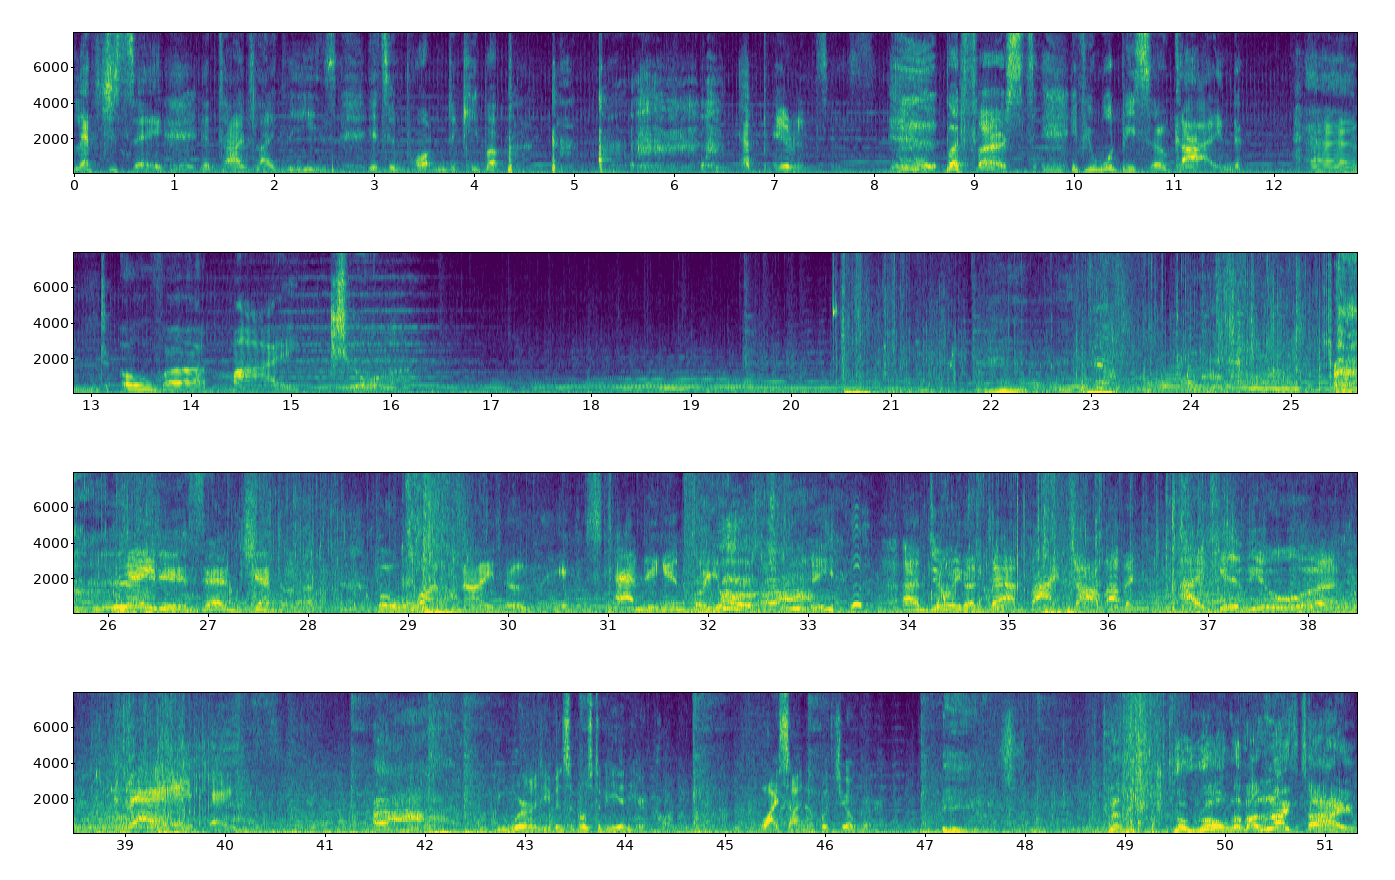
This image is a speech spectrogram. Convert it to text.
Let's just say, at times like these, it's important to keep up appearances. But first, if you would be so kind, hand over my cure. Ladies and gentlemen, for one night only, standing in for yours truly, I'm doing a damn fine job of it. I give you Clayface. You weren't even supposed to be in here, Carl. Why sign up with Joker? The role of a lifetime!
